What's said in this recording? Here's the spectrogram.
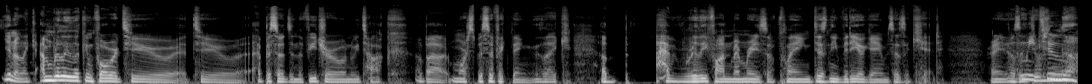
you know, like I'm really looking forward to to episodes in the future when we talk about more specific things. Like a, I have really fond memories of playing Disney video games as a kid. Right? I was like, Me there's too. no,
